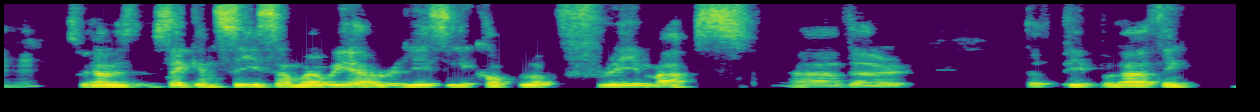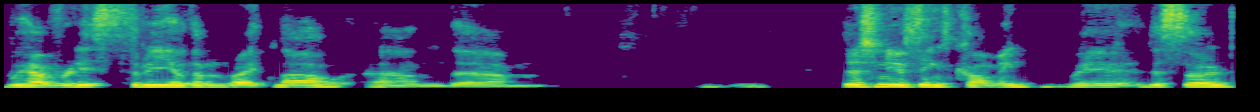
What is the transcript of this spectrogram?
Mhm. So we have a second season where we are releasing a couple of free maps uh, there that people. I think we have released three of them right now, and um, there's new things coming. We, the third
